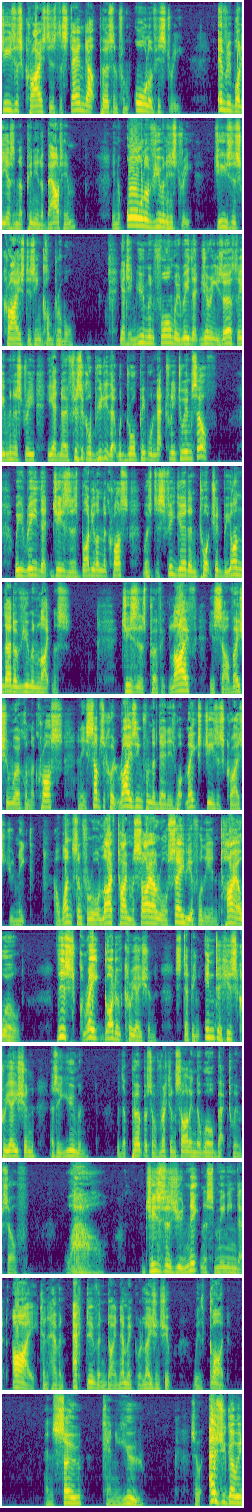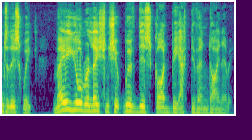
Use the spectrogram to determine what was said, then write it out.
Jesus Christ is the standout person from all of history. Everybody has an opinion about him. In all of human history, Jesus Christ is incomparable. Yet in human form, we read that during his earthly ministry, he had no physical beauty that would draw people naturally to himself. We read that Jesus' body on the cross was disfigured and tortured beyond that of human likeness. Jesus' perfect life, his salvation work on the cross, and his subsequent rising from the dead is what makes Jesus Christ unique. A once and for all lifetime Messiah or Saviour for the entire world. This great God of creation stepping into his creation as a human with the purpose of reconciling the world back to himself. Wow! Jesus' uniqueness meaning that I can have an active and dynamic relationship with God and so can you. So as you go into this week, may your relationship with this God be active and dynamic.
